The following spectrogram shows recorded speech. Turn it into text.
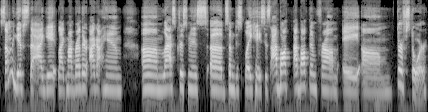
some of the gifts that i get like my brother i got him um last christmas uh some display cases. I bought i bought them from a um thrift store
